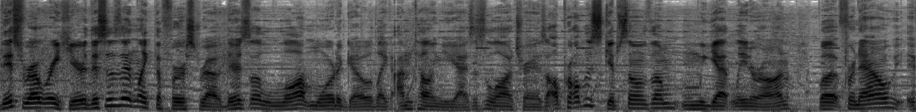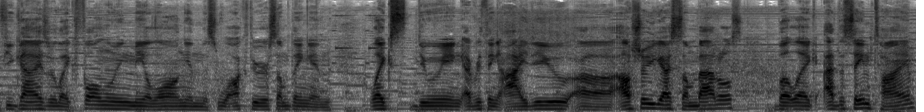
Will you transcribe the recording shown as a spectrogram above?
this route right here, this isn't like the first route. There's a lot more to go. Like, I'm telling you guys, there's a lot of trainers. I'll probably skip some of them when we get later on. But for now, if you guys are like following me along in this walkthrough or something and likes doing everything I do, uh, I'll show you guys some battles. But like, at the same time,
